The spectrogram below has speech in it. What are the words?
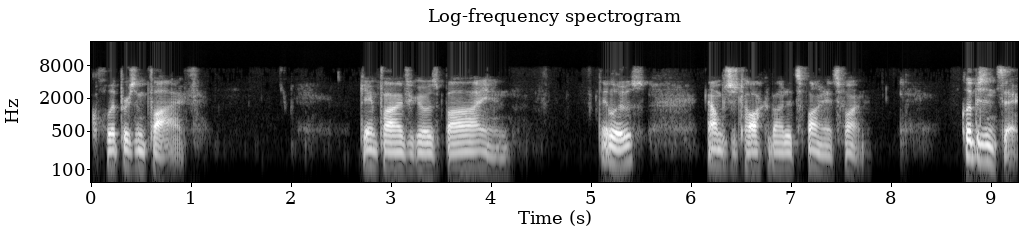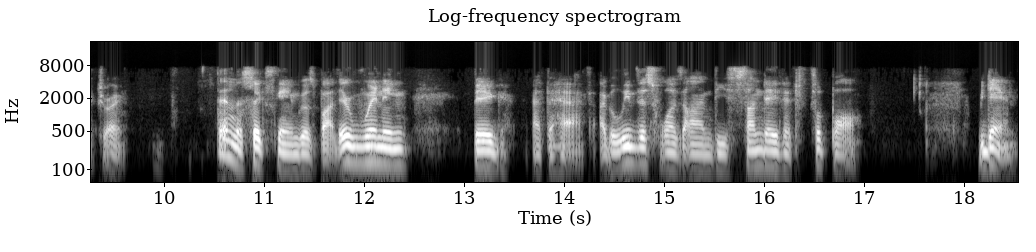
Clippers in five. Game five goes by, and they lose. Not much to talk about. It's fine. It's fun. Clippers in six, right? Then the sixth game goes by. They're winning big at the half. I believe this was on the Sunday that football began,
